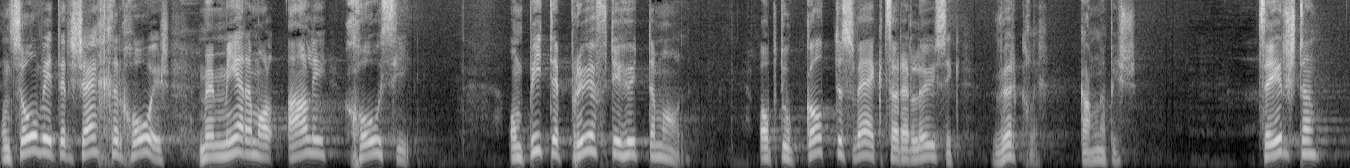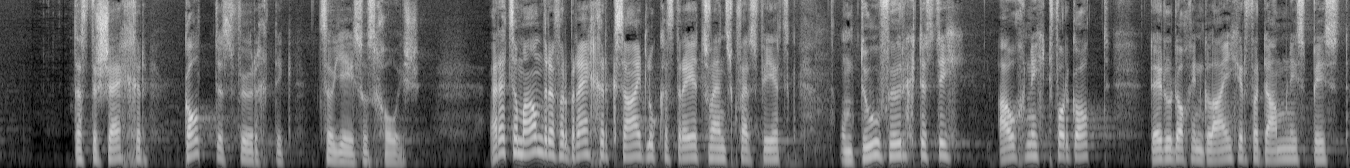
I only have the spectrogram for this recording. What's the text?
Und so wie der Schächer gekommen ist, müssen wir einmal alle gekommen sein. Und bitte prüf dich heute mal, ob du Gottes Weg zur Erlösung wirklich gegangen bist. Das Erste, dass der Schächer gottesfürchtig zu Jesus gekommen ist. Er hat zum anderen Verbrecher gesagt, Lukas 23, Vers 40, und du fürchtest dich auch nicht vor Gott, der du doch in gleicher Verdammnis bist.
